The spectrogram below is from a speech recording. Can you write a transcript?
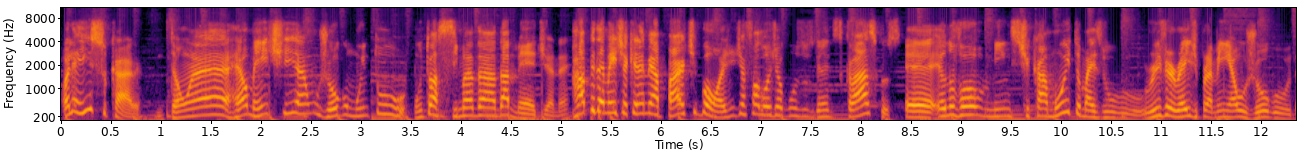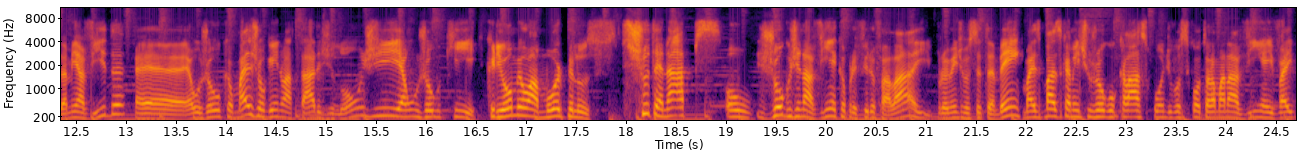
Olha isso, cara. Então é realmente é um jogo muito muito acima da, da média, né? Rapidamente aqui na minha parte, bom, a gente já falou de alguns dos grandes clássicos. É, eu não vou me esticar muito, mas o River Raid pra mim é o jogo da minha vida. É, é o jogo que eu mais joguei no Atari de longe. É um jogo que criou meu amor pelos shoot 'em ups ou jogo de navinha que eu prefiro falar e provavelmente você também. Mas basicamente o jogo clássico onde você controla uma navinha e vai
